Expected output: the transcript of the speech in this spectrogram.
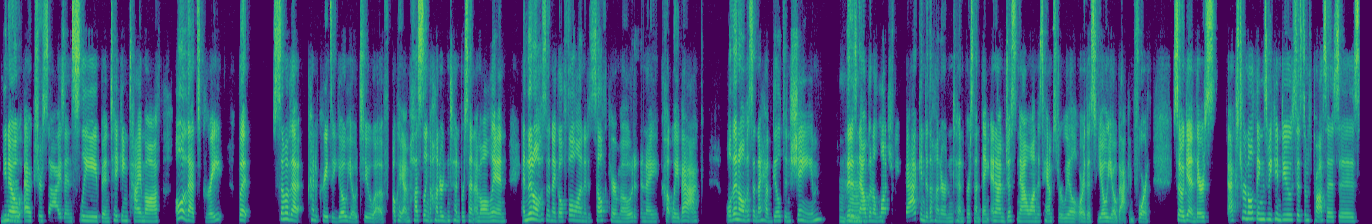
you mm-hmm. know exercise and sleep and taking time off all of that's great but some of that kind of creates a yo-yo too of okay i'm hustling 110% i'm all in and then all of a sudden i go full on into self-care mode and i cut way back well then all of a sudden i have guilt and shame mm-hmm. that is now mm-hmm. going to launch me back into the 110% thing. And I'm just now on this hamster wheel or this yo yo back and forth. So, again, there's external things we can do, systems, processes,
